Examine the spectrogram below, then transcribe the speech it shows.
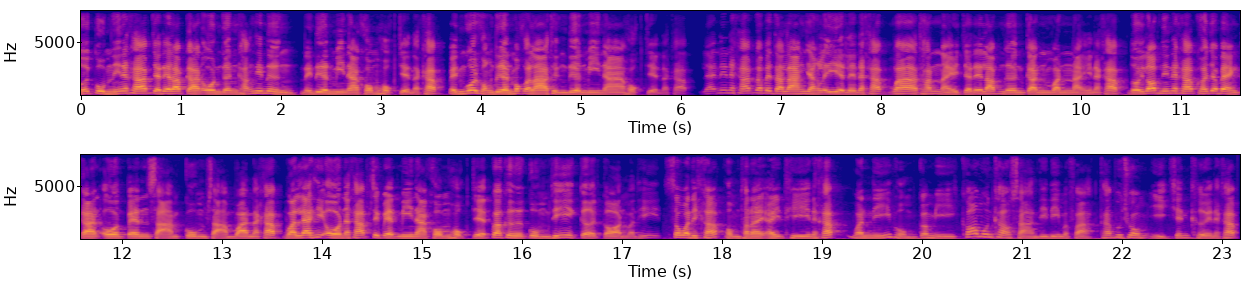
โดยกลุ่มนี้นะครับจะได้รับการโอนเงินครั้งที่ 1 ในเดือนมีนาคม 67 นะครับ เป็นงวดของเดือนมกราถึงเดือนมีนา 67 นะครับ และนี่นะครับก็เป็นตารางอย่างละเอียดเลยนะครับ ว่าท่านไหนจะได้รับเงินกันวันไหนนะครับ โดยรอบนี้นะครับเขาจะแบ่งการโอนเป็น 3 กลุ่ม 3 วันนะครับวันแรกที่โอนนะครับ11 มีนาคม 67 ก็คือกลุ่มที่เกิดก่อนวันที่ สวัสดีครับ ผมทนายไอทีนะครับวันนี้ผมก็มีข้อมูลข่าวสารดีๆมาฝากท่านผู้ชมอีกเช่นเคยนะครับ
